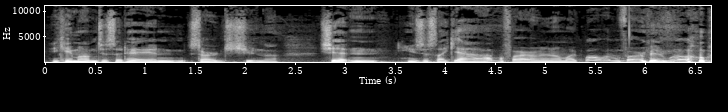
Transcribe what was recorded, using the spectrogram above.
He came up and just said, "Hey," and started shooting the shit, and he's just like, "Yeah, I'm a fireman." I'm like, "Whoa, I'm a fireman. Whoa,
